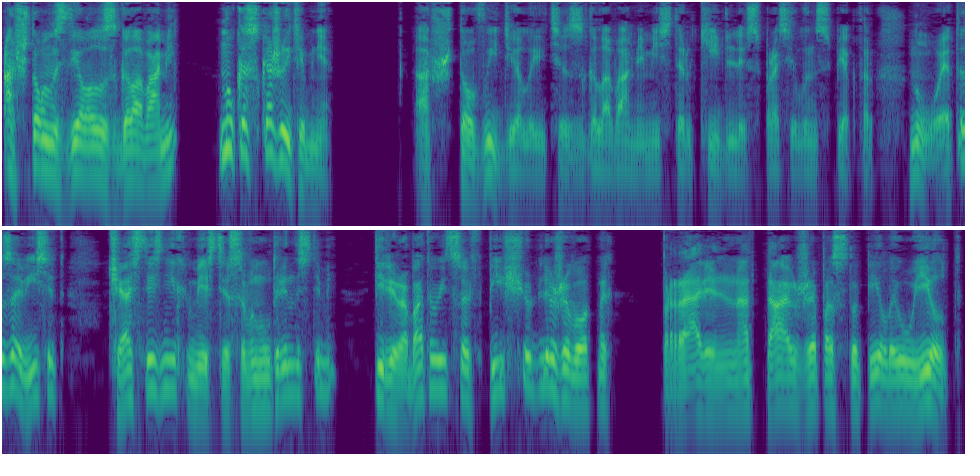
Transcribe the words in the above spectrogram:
А что он сделал с головами? Ну-ка скажите мне». «А что вы делаете с головами, мистер Кидли?» — спросил инспектор. «Ну, это зависит. Часть из них вместе с внутренностями перерабатывается в пищу для животных. Правильно, так же поступил и Уилд.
